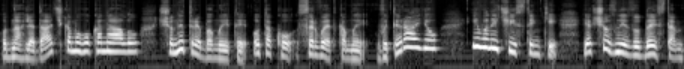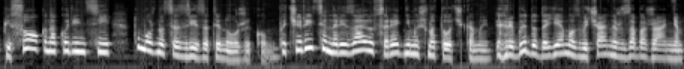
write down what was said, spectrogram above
одна глядачка мого каналу, що не треба мити. Отако серветками витираю. І вони чистенькі. Якщо знизу десь там пісок на корінці, то можна це зрізати ножиком. Печериці нарізаю середніми шматочками. Гриби додаємо, звичайно ж, за бажанням.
